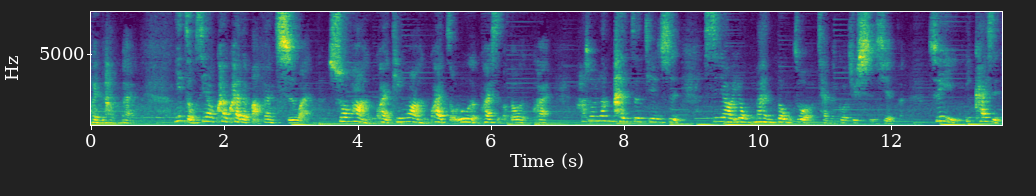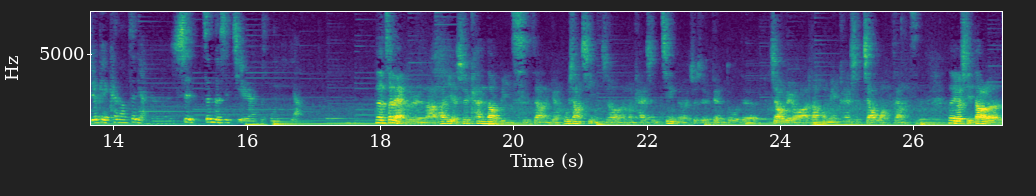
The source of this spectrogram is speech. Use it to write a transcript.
会浪漫？你总是要快快的把饭吃完，说话很快，听话很快，走路很快，什么都很快。他说，浪漫这件事是要用慢动作才能够去实现的。所以一开始你就可以看到这两个人是真的是截然的不一样。那这两个人呢、他也是看到彼此这样一个互相吸引之后，他们开始进而就是更多的交流啊，到后面开始交往这样子。那尤其到了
